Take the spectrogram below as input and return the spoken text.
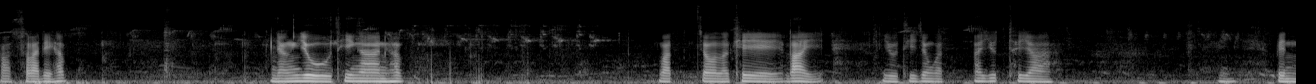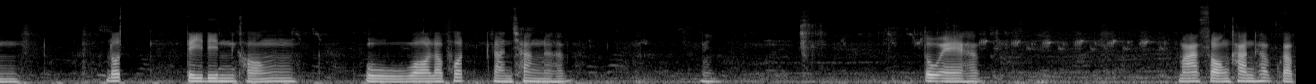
ก็สวัสดีครับ ยังอยู่ที่งานครับ วัดจระเข้ไร่อยู่ที่จังหวัดอยุธยา เป็นรถตีดินของอู่วรพจน์การช่างนะครับนี่ตู้แอร์ครับ มาสองคันครับกับ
